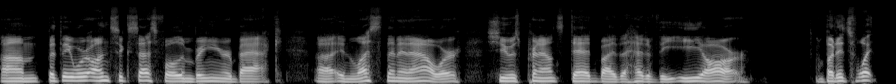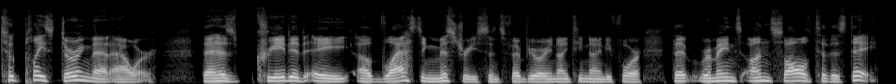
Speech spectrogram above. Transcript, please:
um, but they were unsuccessful in bringing her back. Uh, in less than an hour, she was pronounced dead by the head of the ER. But it's what took place during that hour that has created a, a, lasting mystery since February 1994 that remains unsolved to this day.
